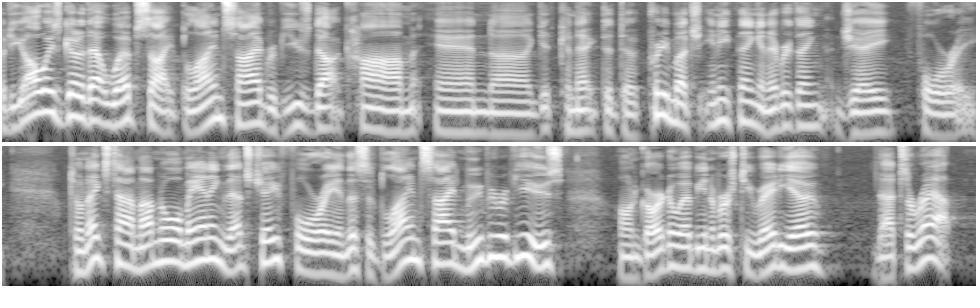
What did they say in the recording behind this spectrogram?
But you always go to that website, blindsidereviews.com, and uh, get connected to pretty much anything and everything J40. Until next time, I'm Noel Manning. That's J40, and this is Blindside Movie Reviews on Gardner Webb University Radio. That's a wrap.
